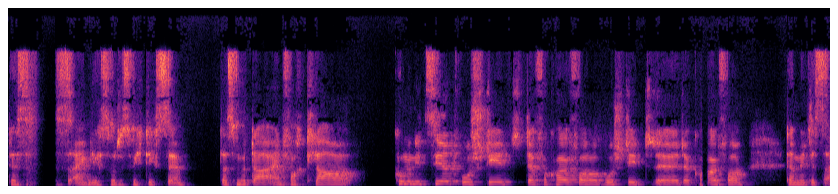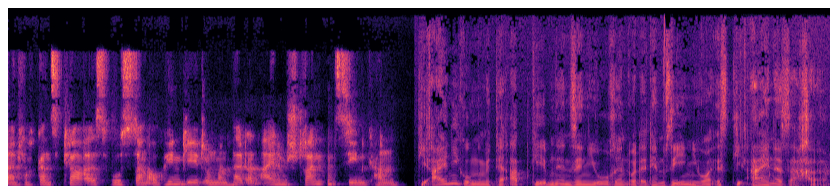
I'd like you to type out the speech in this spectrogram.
Das ist eigentlich so das Wichtigste. dass man da einfach klar kommuniziert, wo steht der Verkäufer, wo steht äh, der Käufer, damit es einfach ganz klar ist, wo es dann auch hingeht und man halt an einem Strang ziehen kann. Die Einigung mit der abgebenden Seniorin oder dem Senior ist die eine Sache.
